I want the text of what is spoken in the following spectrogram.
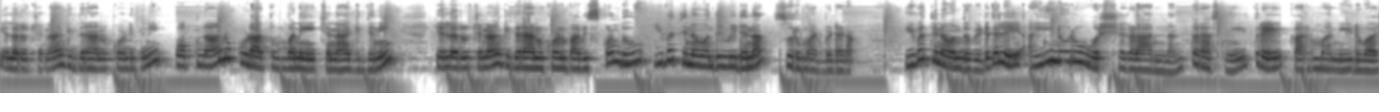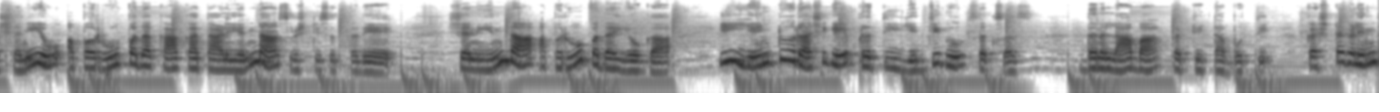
ಎಲ್ಲರೂ ಚೆನ್ನಾಗಿದ್ದೀರಾ ಅಂದ್ಕೊಂಡಿದ್ದೀನಿ ಹೋಪ್ ನಾನು ಕೂಡ ತುಂಬಾ ಚೆನ್ನಾಗಿದ್ದೀನಿ. ಎಲ್ಲರೂ ಚೆನ್ನಾಗಿದ್ದೀರಾ ಅಂದ್ಕೊಂಡು ಭಾವಿಸ್ಕೊಂಡು ಇವತ್ತಿನ ಒಂದು ವಿಡಿಯೋನ ಶುರು ಮಾಡಿಬಿಡೋಣ. ಇವತ್ತಿನ ಒಂದು ವಿಡಿಯೋದಲ್ಲಿ ಐನೂರು ವರ್ಷಗಳ ನಂತರ ಸ್ನೇಹಿತರೆ, ಕರ್ಮ ನೀಡುವ ಶನಿಯು ಅಪರೂಪದ ಕಾಕತಾಳಿಯನ್ನು ಸೃಷ್ಟಿಸುತ್ತದೆ. ಶನಿಯಿಂದ ಅಪರೂಪದ ಯೋಗ. ಈ ಎಂಟು ರಾಶಿಗೆ ಪ್ರತಿ ಹೆಜ್ಜೆಗೂ ಸಕ್ಸಸ್ ಧನ ಲಾಭ, ಕಟ್ಟಿಟ್ಟ ಬುತ್ತಿ ಕಷ್ಟಗಳಿಂದ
